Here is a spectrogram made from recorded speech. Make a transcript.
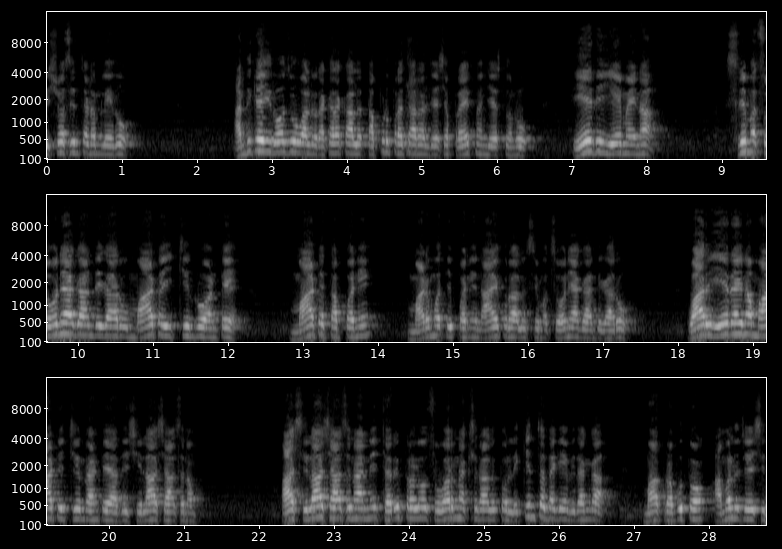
విశ్వసించడం లేదు. అందుకే ఈరోజు వాళ్ళు రకరకాల తప్పుడు ప్రచారాలు చేసే ప్రయత్నం చేస్తున్నారు ఏది ఏమైనా శ్రీమతి సోనియా గాంధీ గారు మాట ఇచ్చిండ్రు అంటే మాట తప్పని మడమ తిప్పని నాయకురాలు శ్రీమతి సోనియా గాంధీ గారు వారు ఏదైనా మాట ఇచ్చిండ్రు అంటే అది శిలాశాసనం. ఆ శిలాశాసనాన్ని చరిత్రలో సువర్ణ అక్షరాలతో లిఖించదగే విధంగా మా ప్రభుత్వం అమలు చేసి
